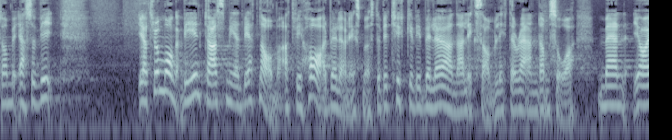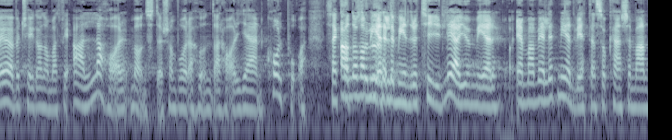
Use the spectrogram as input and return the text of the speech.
De, alltså vi, jag tror många, vi är inte alls medvetna om att vi har belöningsmönster. Vi tycker vi belönar liksom lite random så. Men jag är övertygad om att vi alla har mönster som våra hundar har järnkoll på. Sen kan de vara Absolut. mer eller mindre tydliga. Ju mer, är man väldigt medveten så kanske, man,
